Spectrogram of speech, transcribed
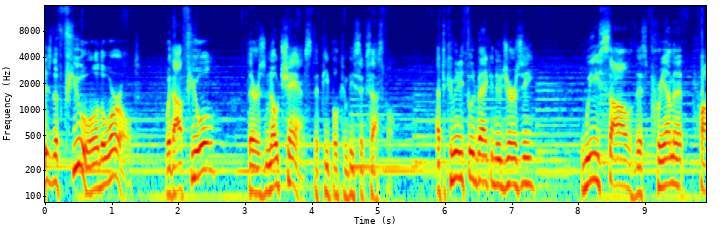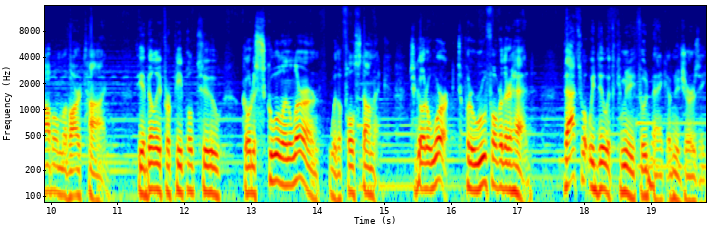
is the fuel of the world. Without fuel, there is no chance that people can be successful. At the Community Food Bank in New Jersey, we solve this preeminent problem of our time the ability for people to go to school and learn with a full stomach, to go to work, to put a roof over their head. That's what we do with the Community Food Bank of New Jersey.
